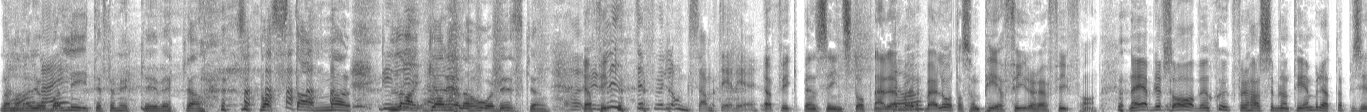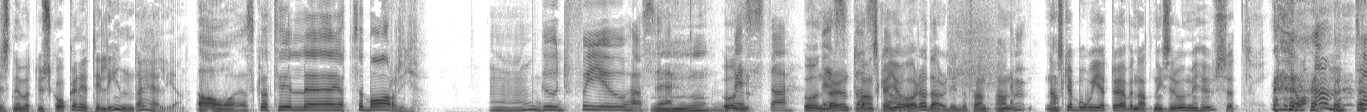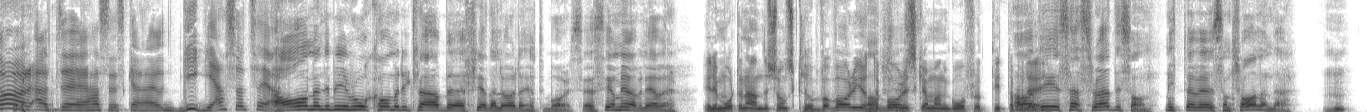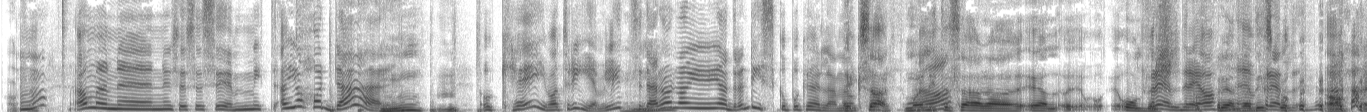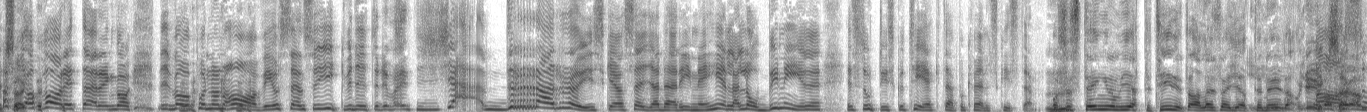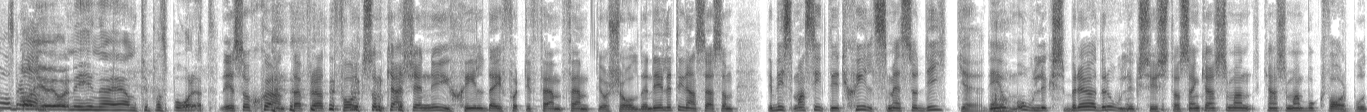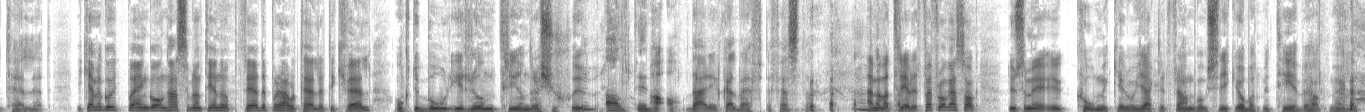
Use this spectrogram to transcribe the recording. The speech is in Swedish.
När man Ja, har jobbat nej. lite för mycket i veckan. Så bara stannar, laggar ja. hela hårddisken. Jag fick- Lite för långsamt är det. Jag fick bensinstopp. Nej, det Ja. börjar, börjar låta som P4 här, fy fan. Nej, jag blev så avundsjuk för Hasse Brontén berättade precis nu att du ska åka ner till Linda helgen. Ja, jag ska till eh, Göteborg. Mm, good for you Hasse. Und- Bästa, Undrar bästa du inte vad han ska stan. göra där Linda? För han, han, han ska bo i ett övernattningsrum i huset. Jag antar att eh, Hasse ska gigga så att säga. Ja, men det blir Raw Comedy Club eh, fredag, lördag i Göteborg. Så jag ser om jag överlever. Är det Mårten Anderssons klubb? Var, var i Göteborg precis. ska man gå för att titta på Ja, dig? det är SAS Radisson, mitt över centralen där. Okej. Ja men eh, nu ska jag se, mitt, ja jaha där. Mm. Okej, vad trevligt. Där har de ju jädra disco på kvällarna. Exakt, de har Ja. lite så här äl, äh, ålders... Föräldrar, ja. Föräldradisco. Eh, föräldrar. Ja, exakt. Jag har varit där en gång. Vi var på någon AV och sen så gick vi dit och det var ett jädra röj ska jag säga där inne. Hela lobbyn är ju ett stort diskotek där på kvällskvisten. Och så stänger de jättetidigt och alla är så här jättenöjda. Det är Ja, så bra. oj oj oj, ni hinner hem till På spåret. Det är så skönt därför att folk som kanske är nyskilda i 45-50-årsåldern, det är lite grann så här som, det blir som man sitter i ett skilsmässodike. Det är olycksbröder och olyckssystrar och sen kanske man, kanske man bor kvar på hotellet. Vi kan väl gå ut på en gång, Hasse Brontén uppträder på det här hotellet ikväll och du bor i rum 327. Alltid. Ja, där är själva efterfesten. Nej, men vad trevligt. Får jag fråga en sak? Du som är eh, komiker och jäkligt framgångsrik, jobbat med tv och allt möjligt.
